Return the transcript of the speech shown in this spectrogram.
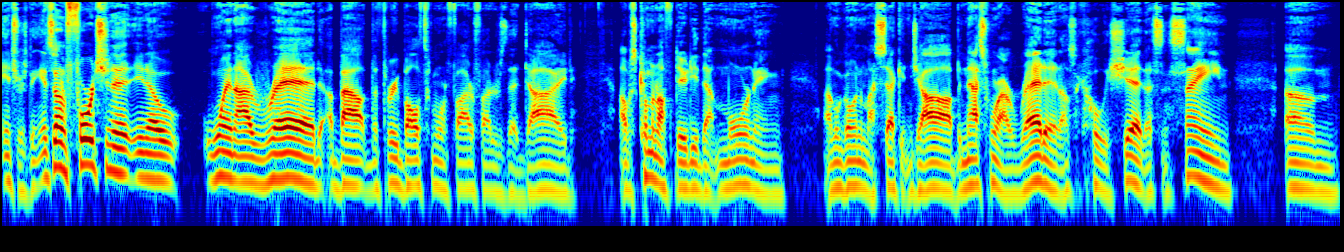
interesting. It's unfortunate, you know, when I read about the three Baltimore firefighters that died. I was coming off duty that morning I'm going to my second job, and that's where I read it. I was like, holy shit, that's insane. Um,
